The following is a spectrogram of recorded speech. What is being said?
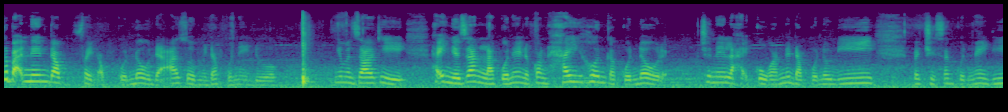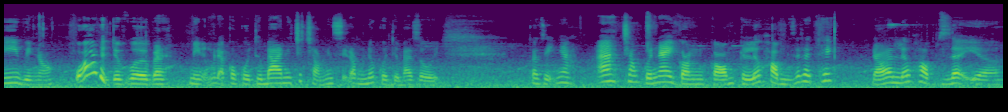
các bạn nên đọc phải đọc cuốn đầu đã rồi mới đọc cuốn này được. Nhưng mà sao thì hãy nhớ rằng là cuốn này nó còn hay hơn cả cuốn đầu đấy. Cho nên là hãy cố gắng để đọc cuốn đầu đi và chuyển sang cuốn này đi vì nó quá là tuyệt vời. Và mình cũng đã có cuốn thứ ba nên chắc chắn mình sẽ đọc nước cuốn thứ ba rồi. Còn gì nhỉ? À trong cuốn này còn có một cái lớp học mình rất là thích. Đó là lớp học dạy uh,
